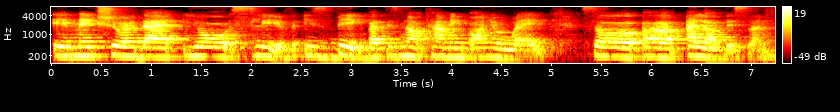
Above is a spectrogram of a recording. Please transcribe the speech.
it makes sure that your sleeve is big but is not coming on your way so uh, I love this one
